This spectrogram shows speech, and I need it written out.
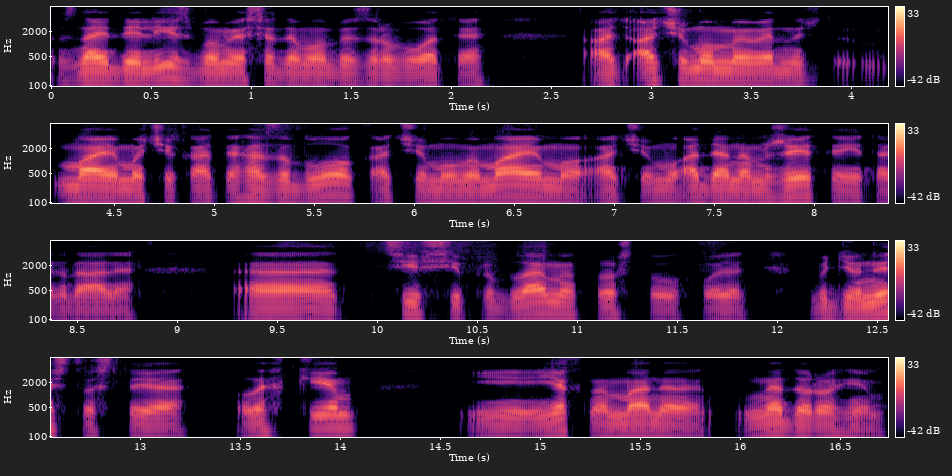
Знайди ліс, бо ми сидимо без роботи. А, а чому ми видно, маємо чекати газоблок, а чому ми маємо, а чому, а де нам жити і так далі. Е, ці всі проблеми просто уходять. Будівництво стає легким і, як на мене, недорогим.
